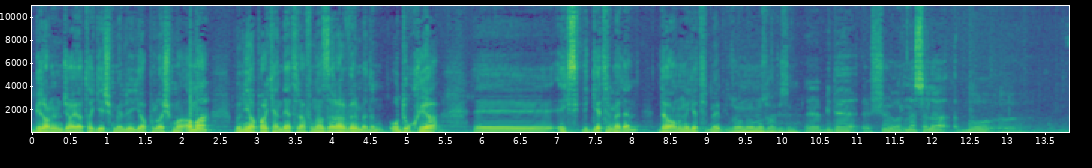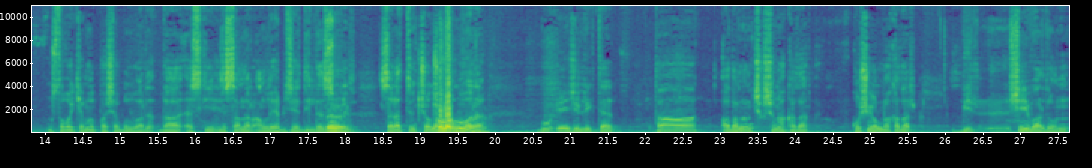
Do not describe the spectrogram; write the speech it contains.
bir an önce hayata geçmeli, yapılaşma ama bunu yaparken de etrafına zarar vermeden, o dokuya e, eksiklik getirmeden devamını getirmek zorunluluğumuz var bizim. E, bir de şu var mesela bu e, Mustafa Kemal Paşa Bulvarı daha eski insanlar anlayabileceği dilden sorayım. Selahattin Çolak, Çolak Bulvarı. Bulvarı. Bu İncirlik'ten ta Adana'nın çıkışına kadar koşu yoluna kadar bir şeyi vardı onun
